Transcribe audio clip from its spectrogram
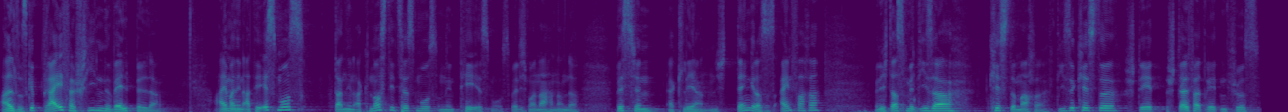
Also, es gibt drei verschiedene Weltbilder. Einmal den Atheismus, dann den Agnostizismus und den Theismus. Werde ich mal nacheinander ein bisschen erklären. Und ich denke, das ist einfacher, wenn ich das mit dieser Kiste mache. Diese Kiste steht stellvertretend fürs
